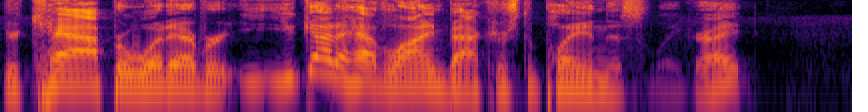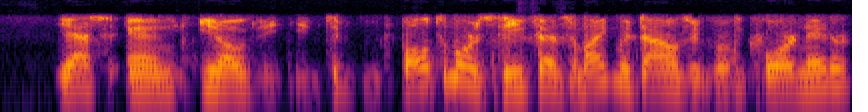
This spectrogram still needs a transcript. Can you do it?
your cap or whatever. You got to have linebackers to play in this league, right? Yes, and you know, Baltimore's defense. Mike Macdonald's a great coordinator,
